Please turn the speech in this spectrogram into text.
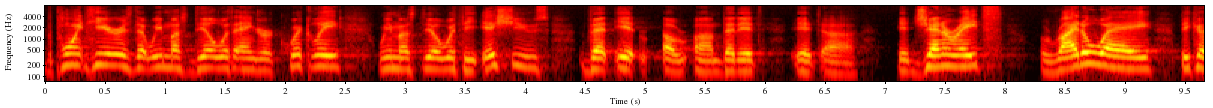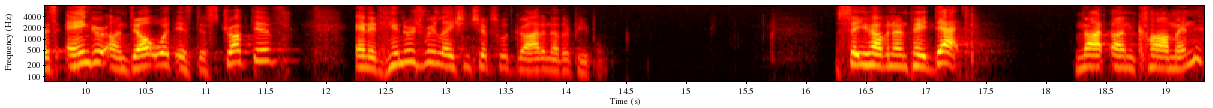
The point here is that we must deal with anger quickly. We must deal with the issues that it, uh, um, that it, it, uh, it generates right away because anger undealt with is destructive and it hinders relationships with God and other people. Say you have an unpaid debt. Not uncommon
